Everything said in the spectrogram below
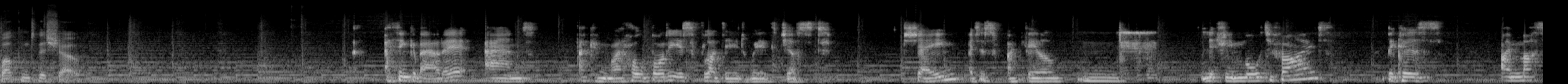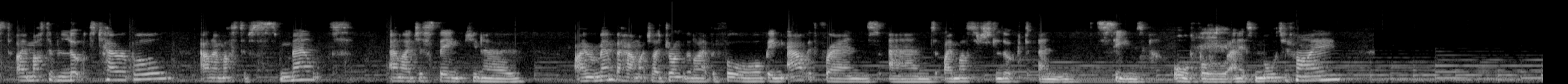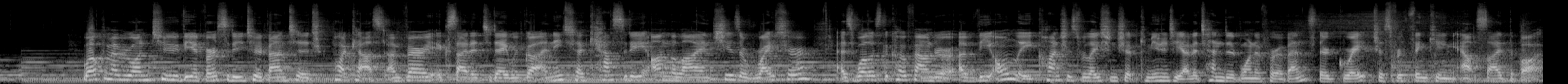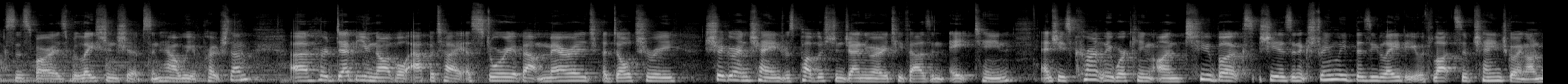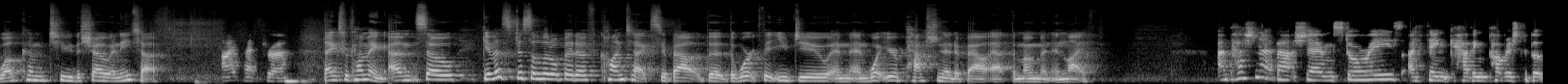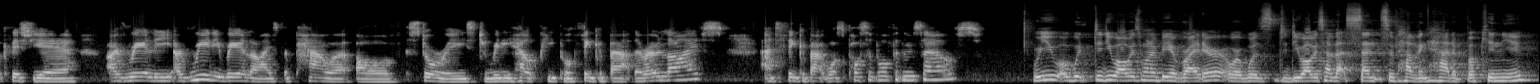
Welcome to the show. I think about it and I can my whole body is flooded with just shame. I just I feel mm. literally mortified because I must I must have looked terrible and I must have smelt and I just think, you know, I remember how much I drunk the night before, being out with friends, and I must have just looked and seemed awful, and it's mortifying. Welcome, everyone, to the Adversity to Advantage podcast. I'm very excited today. We've got Anita Cassidy on the line. She is a writer as well as the co founder of the only conscious relationship community. I've attended one of her events. They're great just for thinking outside the box as far as relationships and how we approach them. Uh, her debut novel, Appetite, a story about marriage, adultery, Sugar and Change was published in January 2018, and she's currently working on two books. She is an extremely busy lady with lots of change going on. Welcome to the show, Anita. Hi, Petra. Thanks for coming. Um, so, give us just a little bit of context about the, the work that you do and, and what you're passionate about at the moment in life. I'm passionate about sharing stories. I think having published the book this year, I've really, I really realised the power of stories to really help people think about their own lives and to think about what's possible for themselves. Were you? Uh, did you always want to be a writer, or was? Did you always have that sense of having had a book in you?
